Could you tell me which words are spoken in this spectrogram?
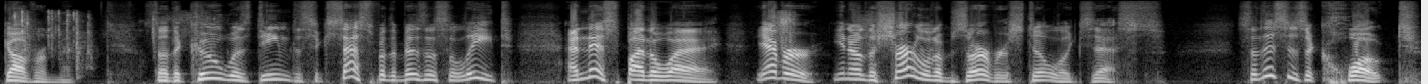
government. So the coup was deemed a success for the business elite. And this, by the way, you ever, you know, the Charlotte Observer still exists. So this is a quote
